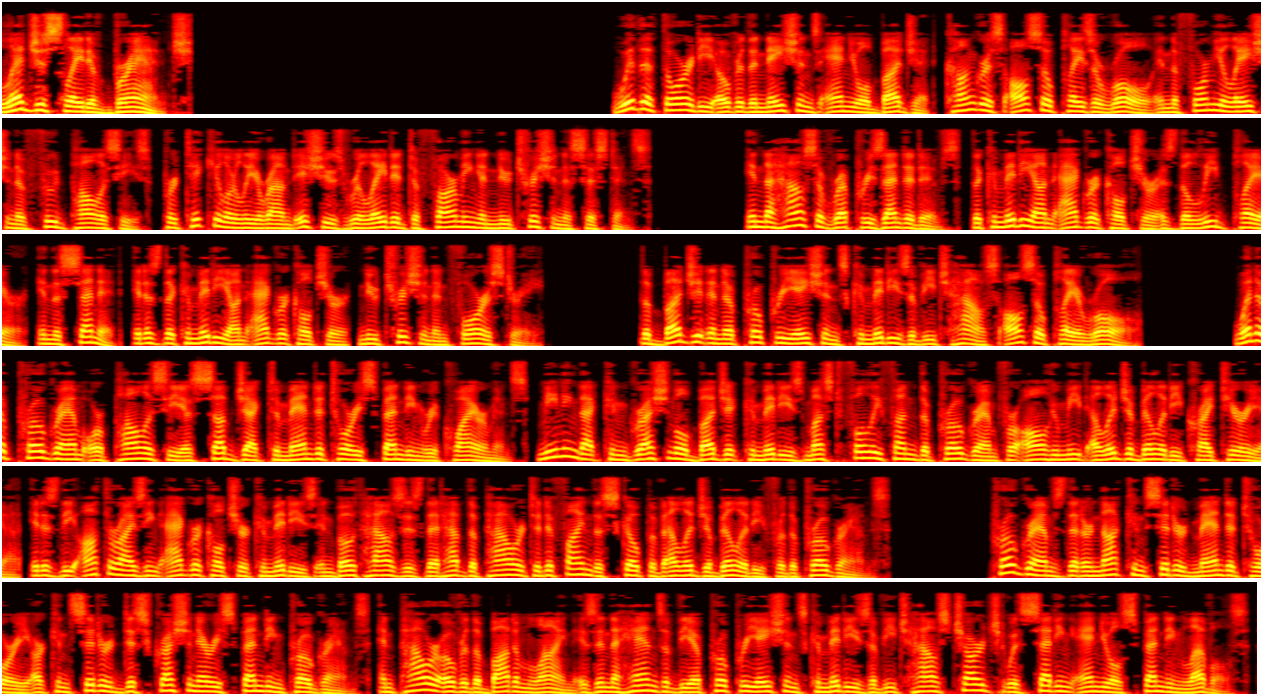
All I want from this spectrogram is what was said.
Legislative branch With authority over the nation's annual budget, Congress also plays a role in the formulation of food policies, particularly around issues related to farming and nutrition assistance. In the House of Representatives, the Committee on Agriculture is the lead player, in the Senate, it is the Committee on Agriculture, Nutrition and Forestry. The Budget and Appropriations Committees of each House also play a role. When a program or policy is subject to mandatory spending requirements, meaning that congressional budget committees must fully fund the program for all who meet eligibility criteria, it is the authorizing agriculture committees in both houses that have the power to define the scope of eligibility for the programs. Programs that are not considered mandatory are considered discretionary spending programs, and power over the bottom line is in the hands of the appropriations committees of each house charged with setting annual spending levels.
